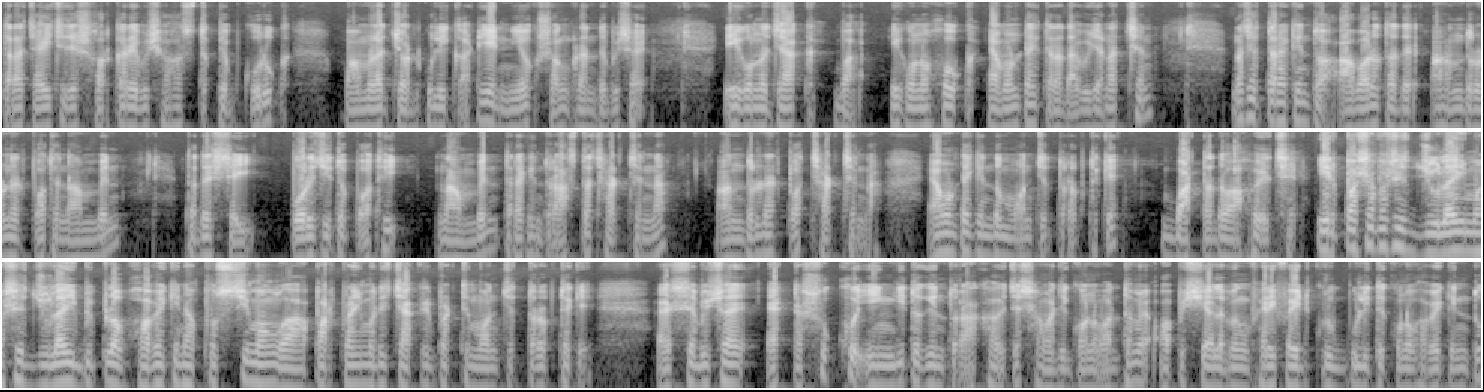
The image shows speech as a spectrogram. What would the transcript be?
তারা চাইছে যে সরকারের বিষয়ে হস্তক্ষেপ করুক, মামলার জটগুলি কাটিয়ে নিয়োগ সংক্রান্ত বিষয় এগোনো যাক বা এগোনো হোক এমনটাই তারা দাবি জানাচ্ছেন। নচেত তারা কিন্তু আবারও তাদের আন্দোলনের পথে নামবেন। তাদের সেই পরিচিত পথেই নামবেন তারা কিন্তু রাস্তা ছাড়ছেন না। আন্দোলনের পথ ছাড়ছেন না। এমনটাই কিন্তু মঞ্চের তরফ থেকে বার্তা দেওয়া হয়েছে। এর পাশাপাশি জুলাই মাসে জুলাই বিপ্লব হবে কিনা পশ্চিমবঙ্গ আপার প্রাইমারি চাকরি প্রার্থী মঞ্চের তরফ থেকে সে বিষয়ে একটা সূক্ষ্ম ইঙ্গিতও কিন্তু রাখা হয়েছে সামাজিক গণমাধ্যমে। অফিসিয়াল এবং ভেরিফাইড গ্রুপগুলিতে কোনোভাবে কিন্তু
